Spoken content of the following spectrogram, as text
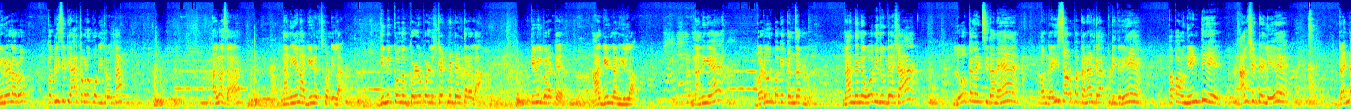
ಇವ್ರು ಹೇಳೋರು ಪಬ್ಲಿಸಿಟಿ ಯಾರು ತಗೊಳಕ್ ಹೋಗಿದ್ರು ಅಂತ? ಅಲ್ವಾ ಸರ್ ನನಗೇನು ಆ ಗೀಳು ಹಚ್ಕೊಂಡಿಲ್ಲ. ದಿನಕ್ಕೆ ಒಂದೊಂದು ಪಳ್ಳು ಪಳ್ಳು ಸ್ಟೇಟ್ಮೆಂಟ್ ಹೇಳ್ತಾರಲ್ಲ ಟಿ ವಿಲಿ ಬರೋಕ್ಕೆ. ಆ ಗೀಳು ನನಗಿಲ್ಲ. ನನಗೆ ಬಡವ್ರ ಬಗ್ಗೆ ಕನ್ಸರ್ನ್. ನಾನು ನೆನ್ನೆ ಹೋಗಿದ್ದ ಉದ್ದೇಶ ಲೋಕಲ್ ಐಟ್ಸ್ ಇದ್ದಾನೆ ಅವ್ನಿಗೆ ಐದು ಸಾವಿರ ರೂಪಾಯಿ ಪೆನಾಲ್ಟಿ ಹಾಕ್ಬಿಟ್ಟಿದ್ದೀರಿ. ಪಾಪ ಅವ್ನ ಹೆಂಡ್ತಿ ಆಲ್ಶೆಟ್ಟಳ್ಳಿ ಗಂಡ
